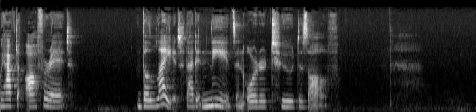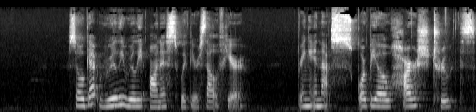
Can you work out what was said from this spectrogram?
We have to offer it the light that it needs in order to dissolve. So get really, really honest with yourself here. Bring in that Scorpio harsh truths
